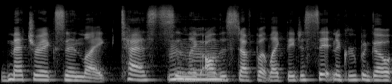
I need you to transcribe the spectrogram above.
metrics and like tests and like all Mm-hmm. this stuff, but like they just sit in a group and go,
